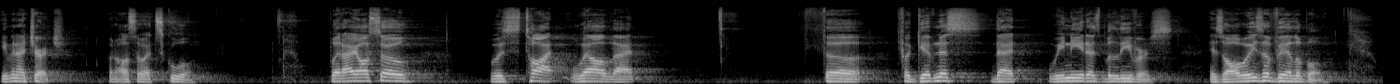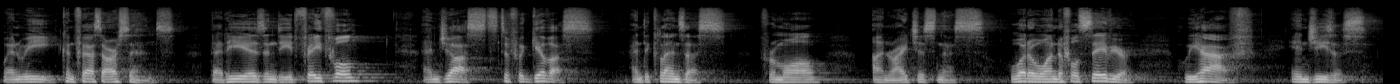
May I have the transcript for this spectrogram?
even at church, but also at school. But I also was taught well that the forgiveness that we need as believers is always available when we confess our sins, that He is indeed faithful and just to forgive us and to cleanse us from all unrighteousness. What a wonderful Savior we have in Jesus.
